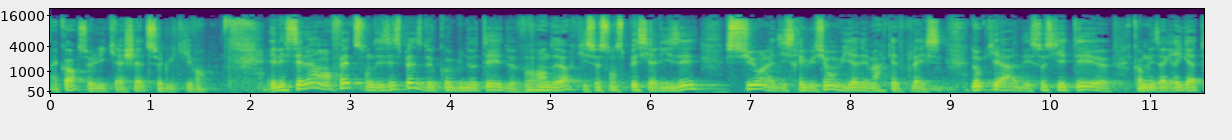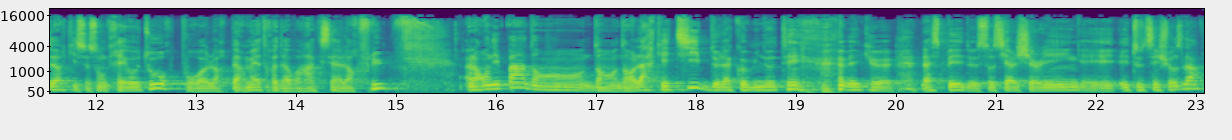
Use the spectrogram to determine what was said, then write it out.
D'accord? Celui qui achète, celui qui vend. Et les sellers, en fait, sont des espèces de communautés de vendeurs qui se sont spécialisés sur la distribution via des marketplaces. Donc, il y a des sociétés euh, comme les agrégateurs qui se sont créés autour pour euh, leur permettre d'avoir accès à leur flux. Alors on n'est pas dans, dans, dans l'archétype de la communauté avec euh, l'aspect de social sharing et, toutes ces choses-là,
